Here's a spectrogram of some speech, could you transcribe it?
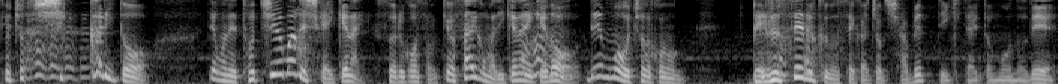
今日ちょっとしっかりとでもね途中までしかいけない。それこそ。今日最後までいけないけどでもちょっとこのベルセルクの世界ちょっと喋っていきたいと思うので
